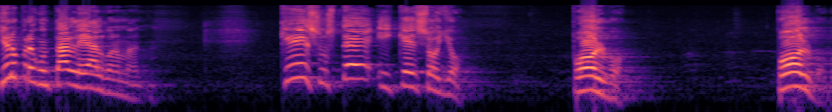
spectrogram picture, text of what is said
Quiero preguntarle algo, hermano. ¿Qué es usted y qué soy yo? Polvo. Polvo.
